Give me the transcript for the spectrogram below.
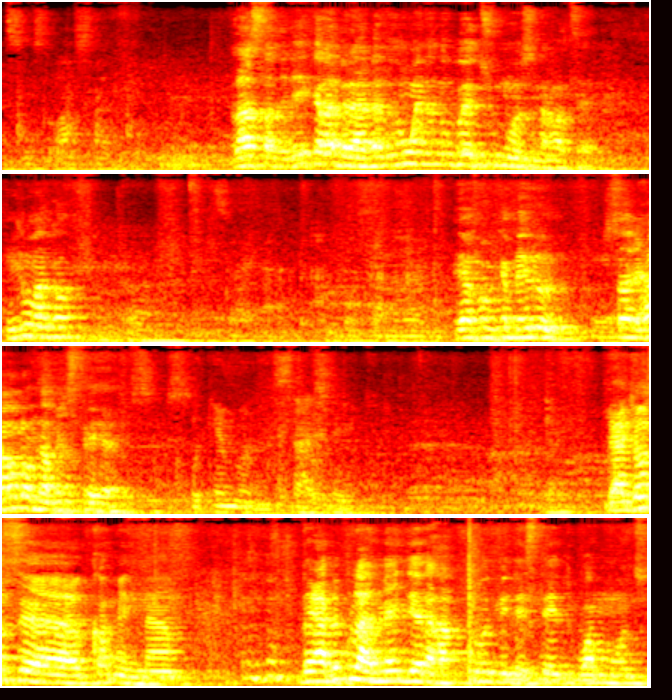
Since last time. Last Saturday, can't I don't want to wear two months in a hotel. You want to go? Sorry, I'm from You're from Cameroon. Sorry, how long have you stayed here? We came on Saturday. They are just uh, coming now. There are people I met there that have told me they stayed one month,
